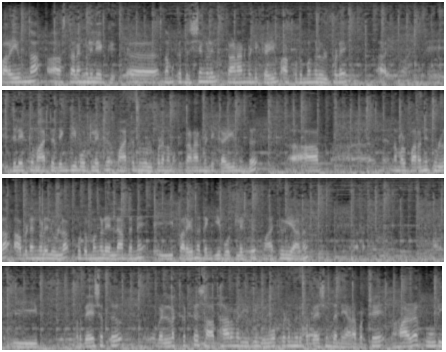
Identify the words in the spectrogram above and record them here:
പറയുന്ന സ്ഥലങ്ങളിലേക്ക് നമുക്ക് ദൃശ്യങ്ങളിൽ കാണാൻ വേണ്ടി കഴിയും. ആ കുടുംബങ്ങൾ ഉൾപ്പെടെ ഇതിലേക്ക് മാറ്റ ഡെങ്കി ബോട്ടിലേക്ക് മാറ്റുന്നത് ഉൾപ്പെടെ നമുക്ക് കാണാൻ വേണ്ടി കഴിയുന്നുണ്ട്. നമ്മൾ പറഞ്ഞിട്ടുള്ള അവിടങ്ങളിലുള്ള കുടുംബങ്ങളെല്ലാം തന്നെ ഈ പറയുന്ന ഡെങ്കി ബോട്ടിലേക്ക് മാറ്റുകയാണ്. ഈ പ്രദേശത്ത് വെള്ളക്കെട്ട് സാധാരണ രീതിയിൽ രൂപപ്പെടുന്ന ഒരു പ്രദേശം തന്നെയാണ്. പക്ഷേ മഴ കൂടി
